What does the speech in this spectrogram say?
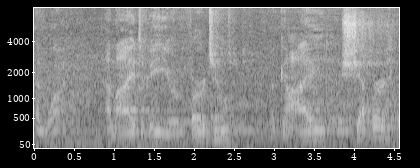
And what? Am I to be your virgin? A guide? A shepherd?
